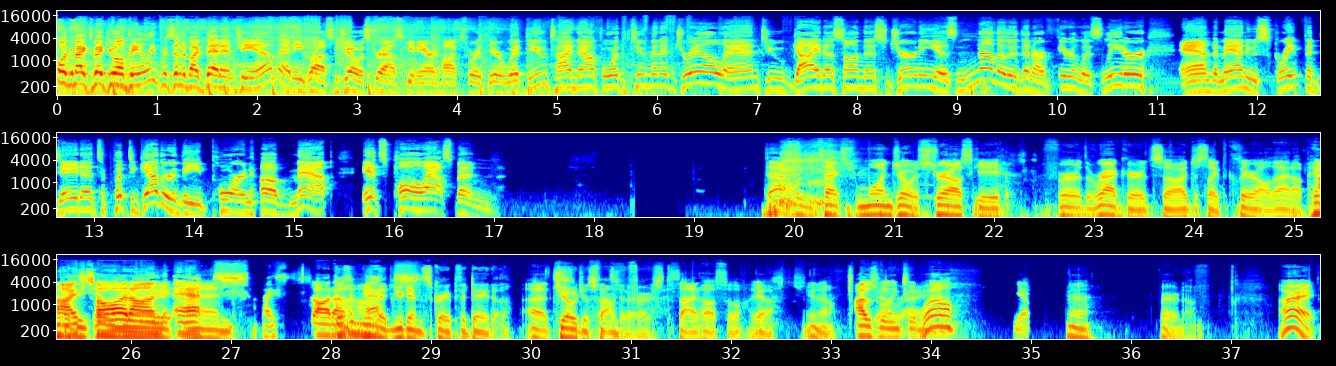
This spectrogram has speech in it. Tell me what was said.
Welcome back to BetQL Daily, presented by BetMGM. Ed Egros, Joe Ostrowski, and Erin Hawksworth here with you. Time now for the two minute drill. And to guide us on this journey is none other than our fearless leader and the man who scraped the data to put together the Pornhub map. It's Paul Aspen. That was a text from one Joe Ostrowski for the record, so I'd just like to clear all that up. Him I saw Illinois it on X. I saw it Doesn't on mean X. that you didn't scrape the data. Uh, Joe just found it first. Side hustle, yeah. You know, I was willing right. to. Well, yep. Yeah, fair enough. All right.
